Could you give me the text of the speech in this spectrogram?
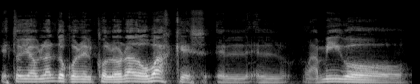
estoy hablando con el Colorado Vázquez, el, el amigo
